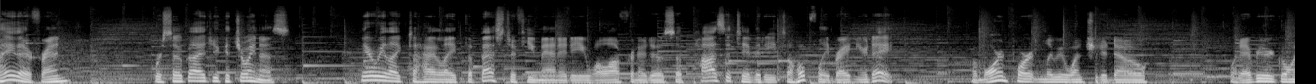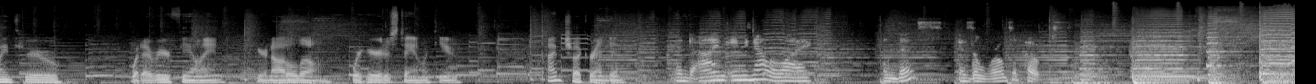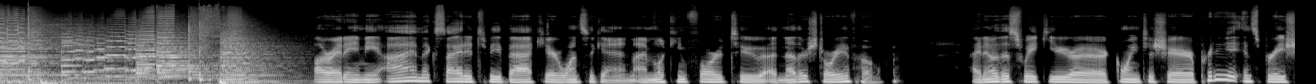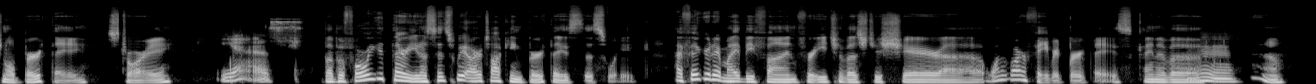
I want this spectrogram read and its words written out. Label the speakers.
Speaker 1: Well, hey there, friend. We're so glad you could join us. Here we like to highlight the best of humanity while offering a dose of positivity to hopefully brighten your day. But more importantly, we want you to know whatever you're going through, whatever you're feeling, you're not alone. We're here to stand with you. I'm Chuck Rendon.
Speaker 2: And I'm Amy Nalawai. And this is a World of Hopes.
Speaker 1: All right, Amy, I'm excited to be back here once again. I'm looking forward to another story of hope. I know this week you are going to share a pretty inspirational birthday story.
Speaker 2: Yes.
Speaker 1: But before we get there, you know, since we are talking birthdays this week, I figured it might be fun for each of us to share uh, one of our favorite birthdays, kind of a mm. you know,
